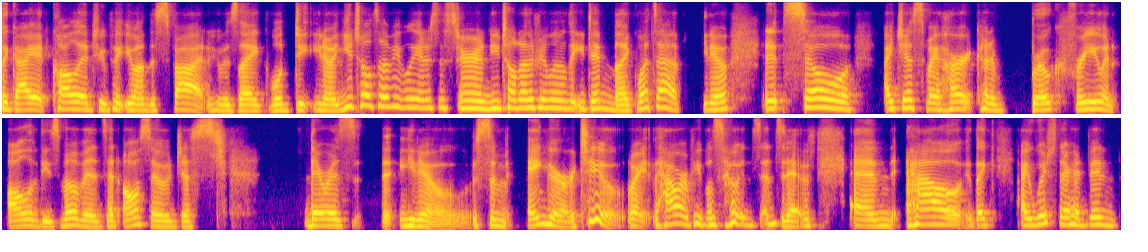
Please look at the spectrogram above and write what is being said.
the guy at college who put you on the spot who was like, well, do, you know, you told some people you had a sister and you told other people that you didn't like, what's up? You know, and it's so, I just, my heart kind of broke for you in all of these moments. And also just, there was, uh, you know, some anger too, right? How are people so insensitive? And how, like, I wish there had been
